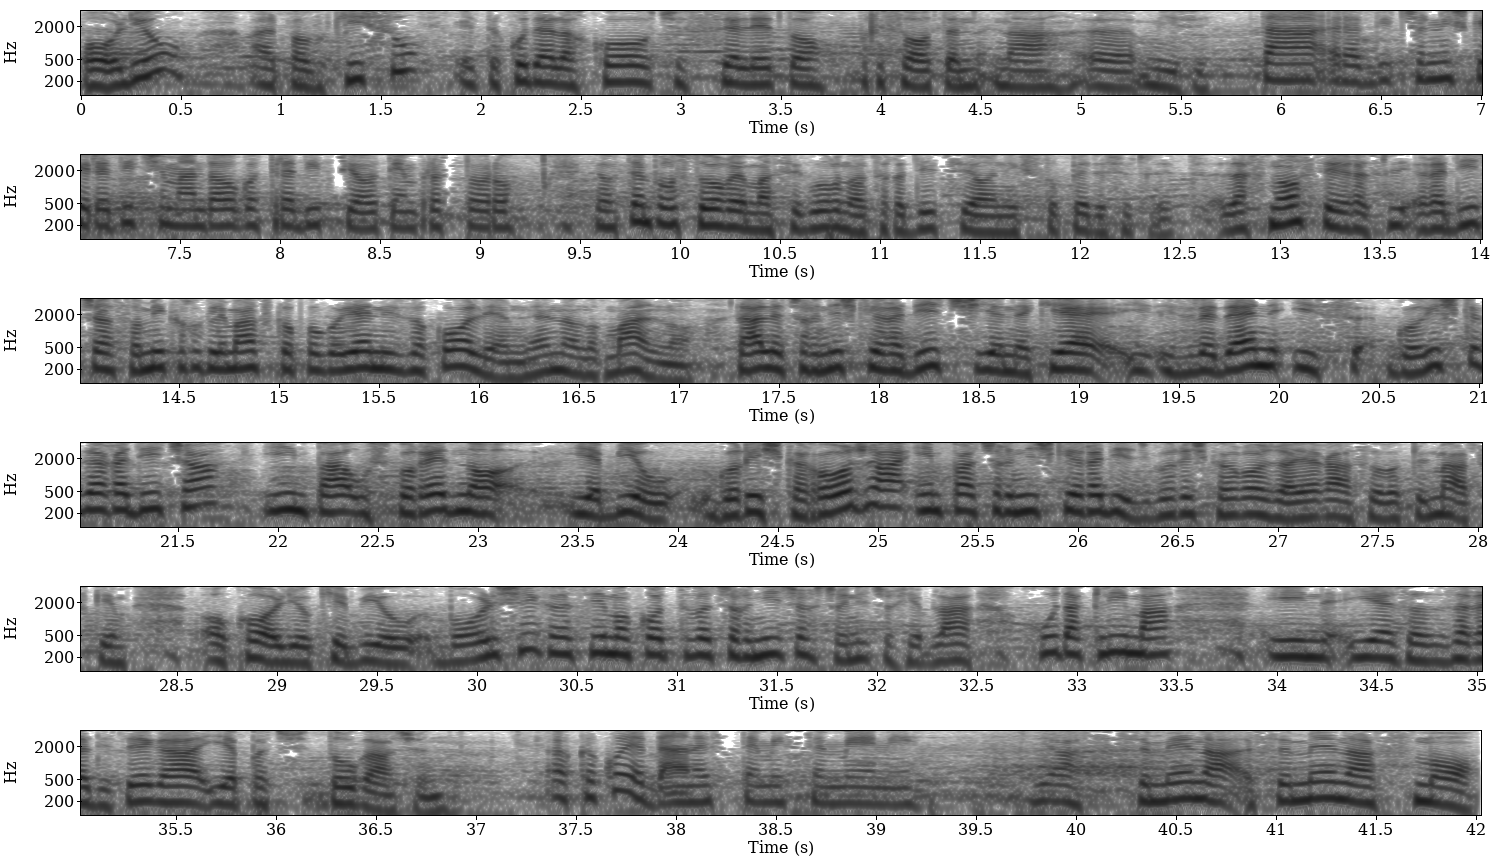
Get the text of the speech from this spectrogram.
olju ali pa v kisu, tako da je lahko čez vse leto prisoten na eh, mizi ta radi, črniški radič ima dolgo tradicijo v tem prostoru? Ja, v tem prostoru ima sigurno tradicijo nekih 150 let. Lasnosti radiča so mikroklimatsko pogojeni z okoljem, ne no, normalno. Tale črniški radič je nekje izveden iz goriškega radiča in pa usporedno je bil goriška roža in pa črniški radič. Goriška roža je rasla v klimatskem okolju, ki je bil boljši recimo, kot v črničah. Črničah je bila huda klima in je zaradi tega je pač drugačen. Kako je danes s temi semeni? Ja, semena, semena smo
